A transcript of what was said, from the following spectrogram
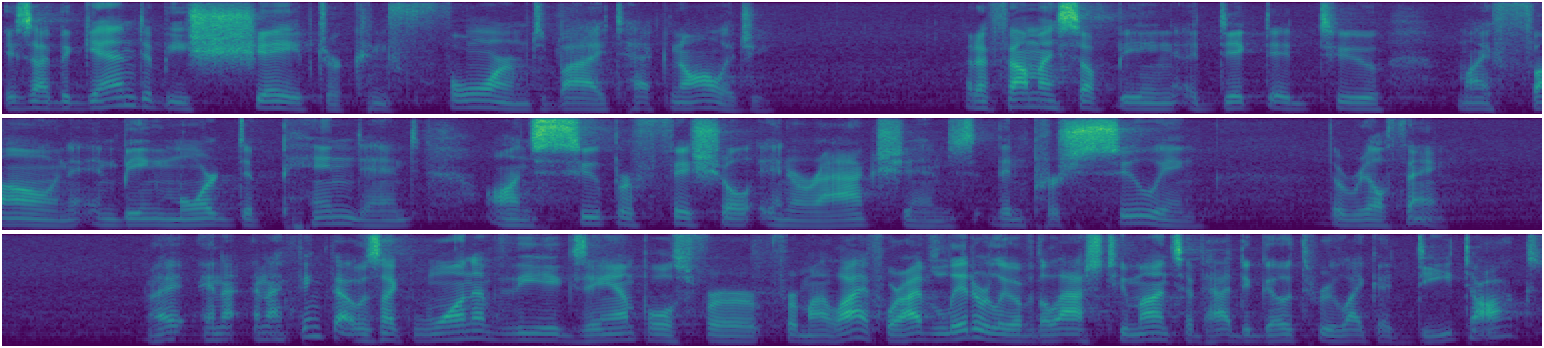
is I began to be shaped or conformed by technology. But I found myself being addicted to my phone and being more dependent on superficial interactions than pursuing the real thing right? And I, and I think that was like one of the examples for, for my life where i've literally over the last two months have had to go through like a detox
